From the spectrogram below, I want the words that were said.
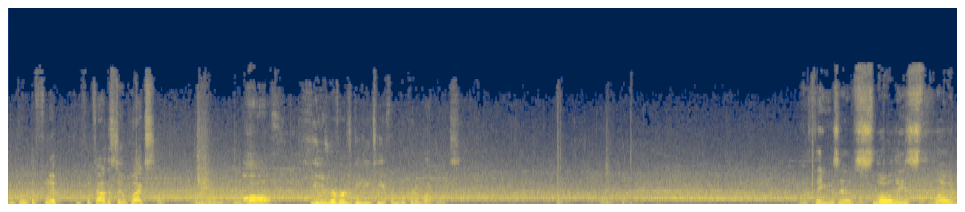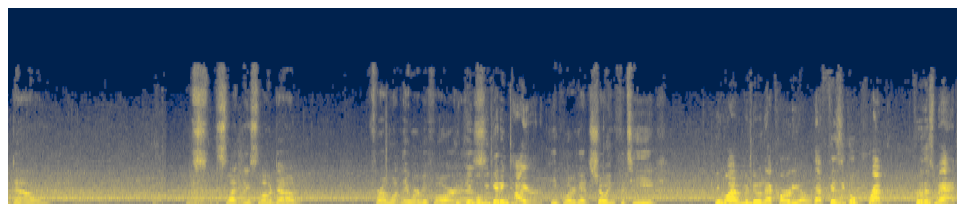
Hooper with the flip. He flips out of the suplex. Oh, huge reverse DDT from Hooper to Mike Ross. And things have slowly slowed down. It's slightly slowed down from what they were before. People be getting tired? people are get showing fatigue. People haven't been doing that cardio, that physical prep for this match.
